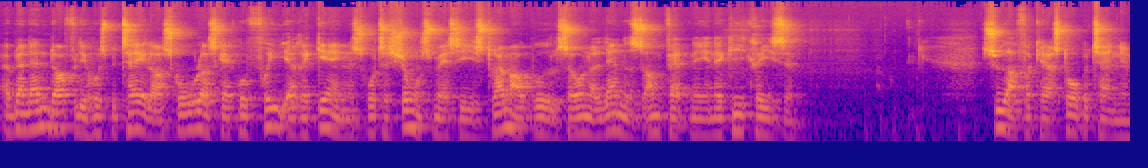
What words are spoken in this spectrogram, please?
at blandt andet offentlige hospitaler og skoler skal gå fri af regeringens rotationsmæssige strømafbrydelser under landets omfattende energikrise. Sydafrika og Storbritannien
